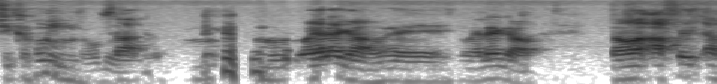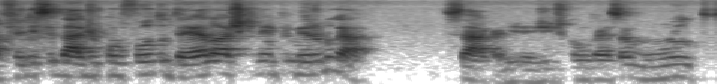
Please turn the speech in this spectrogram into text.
fica ruim, sabe? Não, não, é legal, é, não é legal. Então, a, a felicidade e o conforto dela, acho que vem em primeiro lugar, saca? A gente conversa muito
